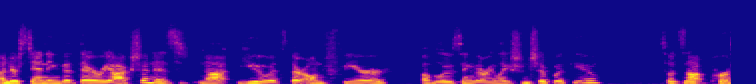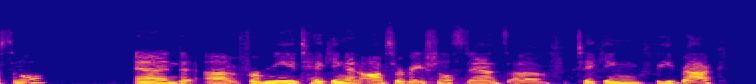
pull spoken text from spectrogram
understanding that their reaction is not you, it's their own fear of losing their relationship with you. So it's not personal. And um, for me, taking an observational stance of taking feedback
